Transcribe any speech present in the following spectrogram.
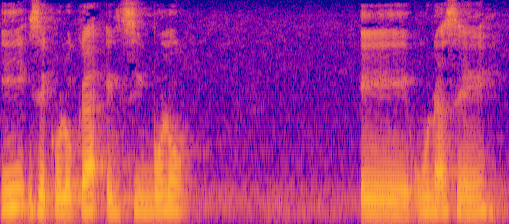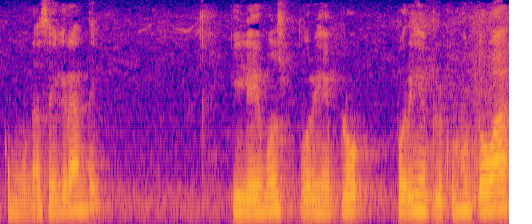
y se coloca el símbolo eh, una C como una C grande. Y leemos por ejemplo por ejemplo el conjunto A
